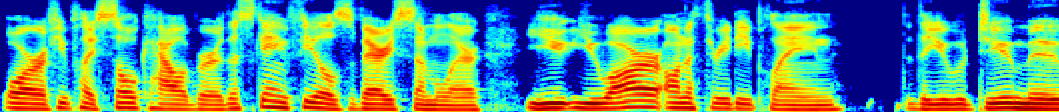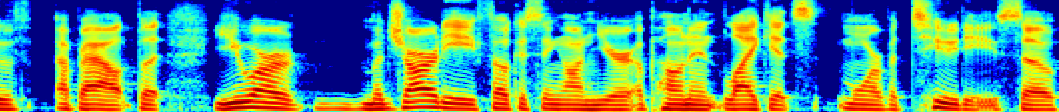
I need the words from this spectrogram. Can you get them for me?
or if you play Soul Calibur, this game feels very similar. You you are on a 3D plane. That You do move about, but you are majority focusing on your opponent like it's more of a 2D. So,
